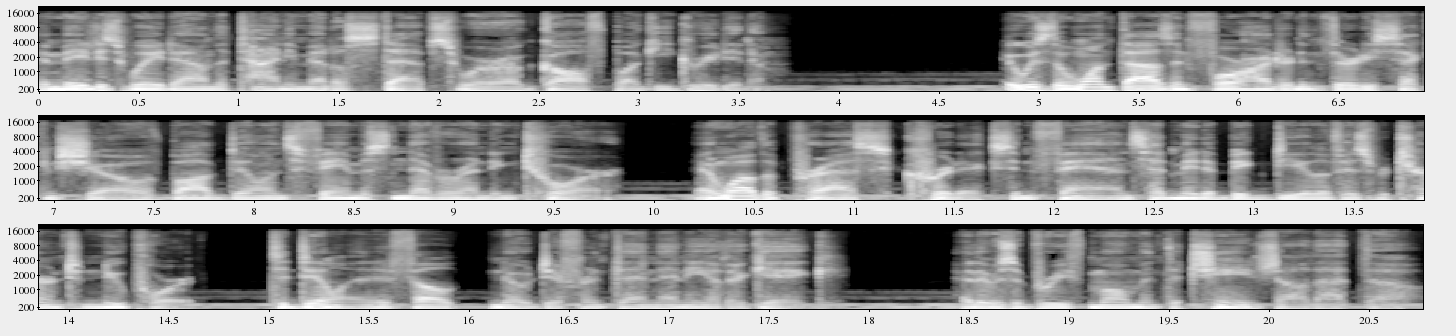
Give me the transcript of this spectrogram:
and made his way down the tiny metal steps where a golf buggy greeted him. It was the 1,432nd show of Bob Dylan's famous never ending tour, and while the press, critics, and fans had made a big deal of his return to Newport, to Dylan it felt no different than any other gig. And there was a brief moment that changed all that, though.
